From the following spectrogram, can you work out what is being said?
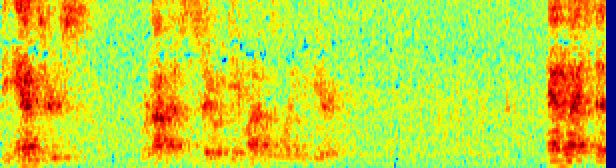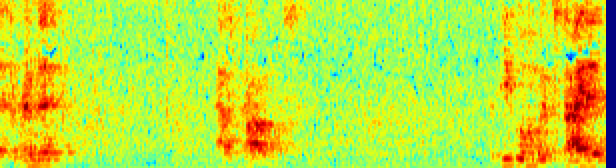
the answers were not necessarily what Nehemiah was wanting to hear. Hananiah said, the remnant has problems. The people who have excited,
